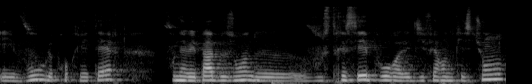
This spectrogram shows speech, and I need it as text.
et vous, le propriétaire. Vous n'avez pas besoin de vous stresser pour les différentes questions.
